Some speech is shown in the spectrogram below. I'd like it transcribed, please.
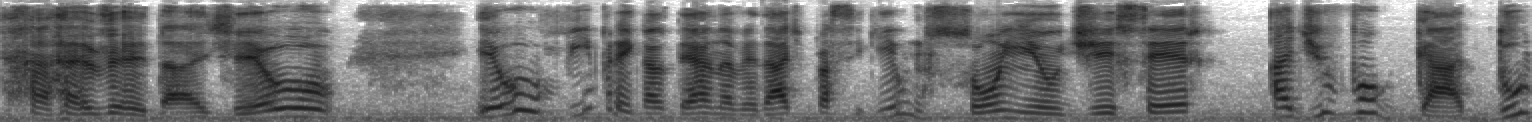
é verdade. Eu, eu vim para Inglaterra, na verdade, para seguir um sonho de ser advogado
